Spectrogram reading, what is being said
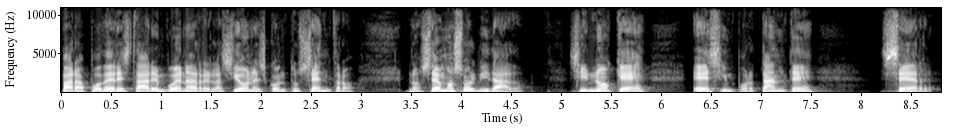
para poder estar en buenas relaciones con tu centro. Nos hemos olvidado, sino que es importante ser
